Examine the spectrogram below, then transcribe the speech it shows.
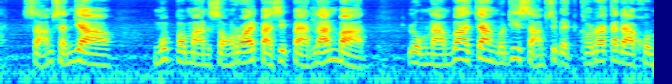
8 3 สัญญา งบประมาณ 288 ล้านบาท ลงนามว่าจ้างวันที่ 31 กรกฎาคม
